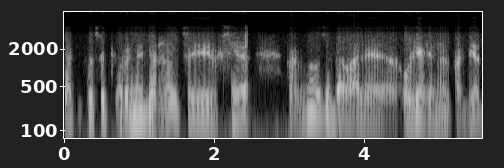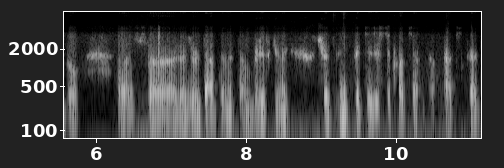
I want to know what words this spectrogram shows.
этот высокий уровень удерживается, и все прогнозы давали уверенную победу э, с результатами там близкими чуть ли не к 50%. Так сказать,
